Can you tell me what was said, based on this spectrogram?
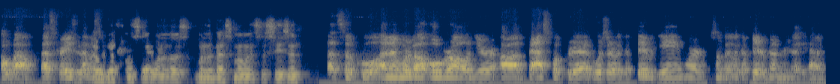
Oh wow, that's crazy! That I would definitely say one of those one of the best moments this season. That's so cool. And then what about overall in your uh, basketball career? Was there like a favorite game or something like a favorite memory that you had?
